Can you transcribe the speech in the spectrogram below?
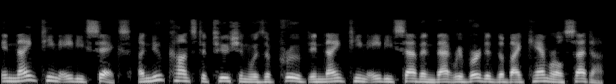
In 1986, a new constitution was approved in 1987 that reverted the bicameral setup.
